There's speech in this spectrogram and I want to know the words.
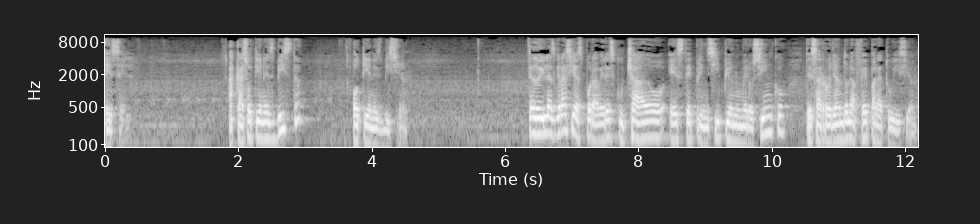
es él. ¿Acaso tienes vista o tienes visión? Te doy las gracias por haber escuchado este principio número 5, desarrollando la fe para tu visión.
